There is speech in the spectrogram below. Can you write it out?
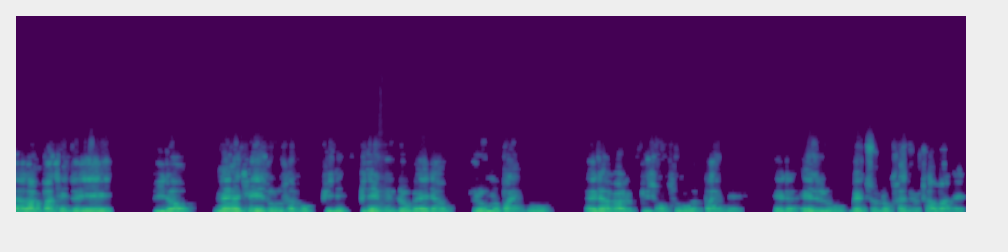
အလပတ်စိတ်တွေရေးပြီးတော့နိုင်ငံချေးဆိုလို့ဆိုတော့ပြည်နယ်ပြည်နယ်တို့ကအဲ့ဒါတို့မပိုင်ဘူးအဲ့ဒါကတော့ပြည်ဆောင်စုကိုပိုင်မယ်အဲ့ဒါအဲ့လိုပဲကျွန်တော်ခံယူထားပါတယ်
